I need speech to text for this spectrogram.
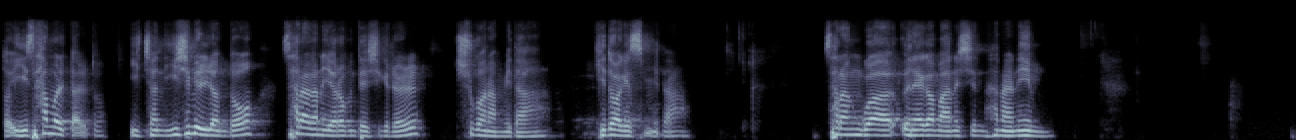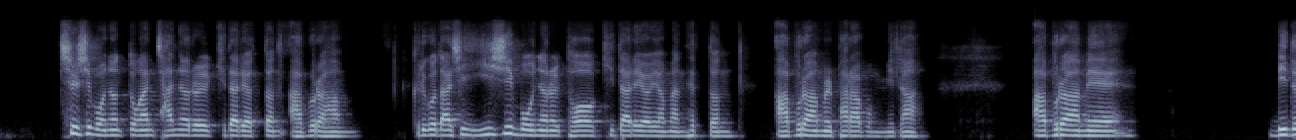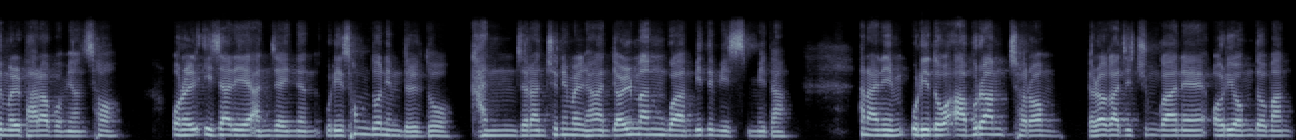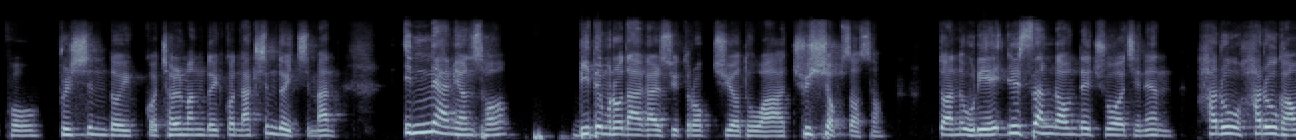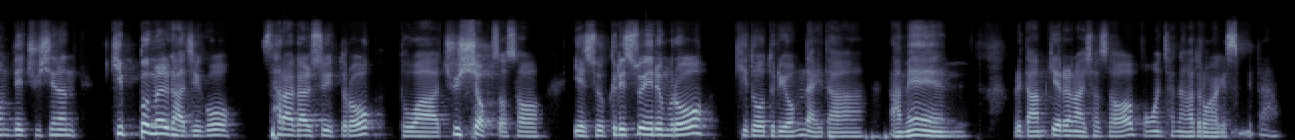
또 이 3월 달도 2021년도 살아가는 여러분 되시기를 축원합니다. 기도하겠습니다. 사랑과 은혜가 많으신 하나님 75년 동안 자녀를 기다렸던 아브라함 그리고 다시 25년을 더 기다려야만 했던 아브라함을 바라봅니다. 아브라함의 믿음을 바라보면서 오늘 이 자리에 앉아 있는 우리 성도님들도 간절한 주님을 향한 열망과 믿음이 있습니다. 하나님, 우리도 아브라함처럼 여러 가지 중간에 어려움도 많고 불신도 있고 절망도 있고 낙심도 있지만 인내하면서 믿음으로 나아갈 수 있도록 주여 도와 주시옵소서. 또한 우리의 일상 가운데 주어지는 하루하루 가운데 주시는 기쁨을 가지고 살아갈 수 있도록 도와 주시옵소서. 예수 그리스도의 이름으로 기도드리옵나이다. 아멘. 우리 다 함께 일어나셔서 봉헌 찬양하도록 하겠습니다.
